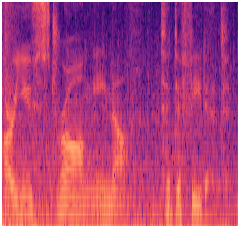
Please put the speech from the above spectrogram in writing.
Are you strong enough to defeat it?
